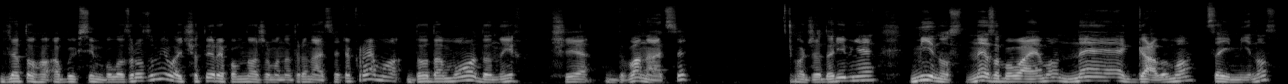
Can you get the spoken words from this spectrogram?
для того, аби всім було зрозуміло, 4 помножимо на 13 окремо, додамо до них ще 12. Отже, дорівнює. Мінус не забуваємо, не гавимо цей мінус.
